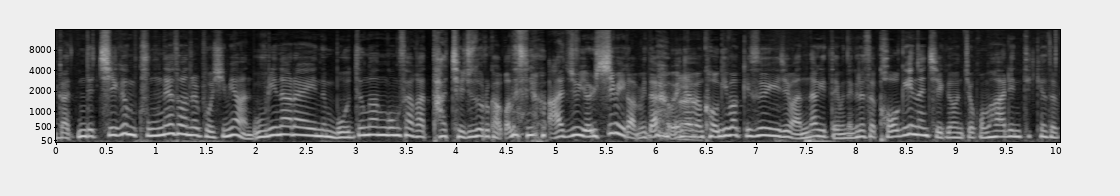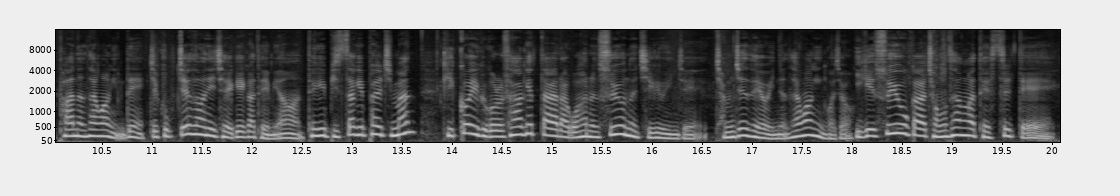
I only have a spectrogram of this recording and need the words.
그러니까 근데 지금 국내선을 보시면 우리나라에 있는 모든 항공사가 다 제주도로 가 거든요. 아주 열심히 갑니다. 왜냐하면 네. 거기밖에 수익이 지금 안 나기 때문에 그래서 거기는 지금 조금 할인 티켓을 파는 상황인데 이제 국제선이 재개가 되면 되게 비싸게 팔지만 기꺼이 그거를 사겠다라고 하는 수요는 지금 이제 잠재되어 있는 상황인 거죠. 이게 수요가 정상화 됐을 때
